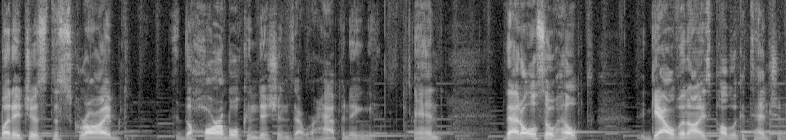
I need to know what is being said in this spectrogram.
but it just described the horrible conditions that were happening. And that also helped galvanize public attention.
